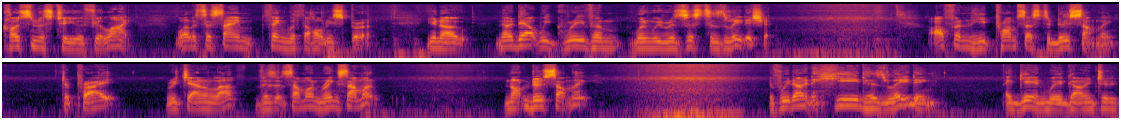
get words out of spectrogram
closeness to you, if you like? Well, it's the same thing with the Holy Spirit. You know, no doubt we grieve him when we resist his leadership. Often he prompts us to do something, to pray, reach out in love, visit someone, ring someone, not do something. If we don't heed his leading, again, we're going to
